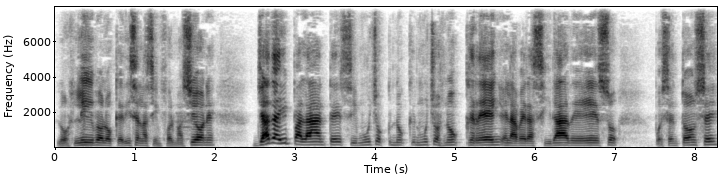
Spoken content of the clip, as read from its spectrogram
los libros, lo que dicen las informaciones. Ya de ahí para adelante, si muchos no, muchos no creen en la veracidad de eso, pues entonces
